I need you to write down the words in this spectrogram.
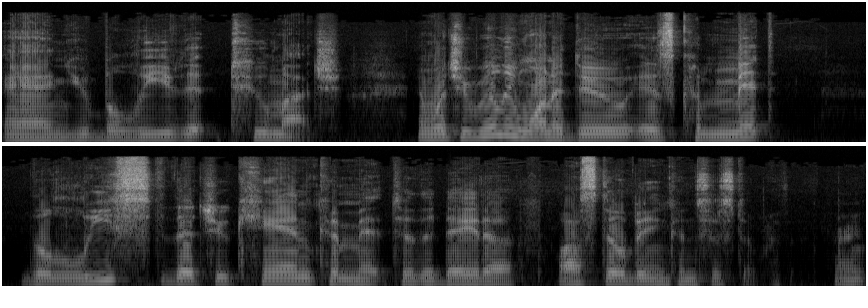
and you believed it too much. And what you really want to do is commit the least that you can commit to the data while still being consistent with it, right?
